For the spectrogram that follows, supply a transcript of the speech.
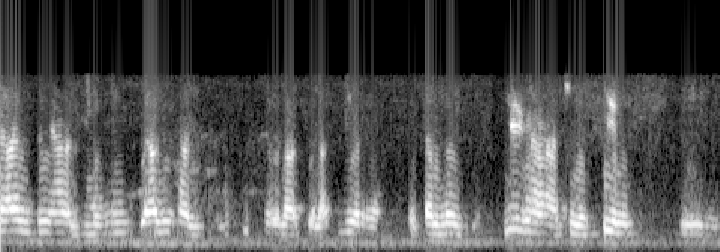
el ya deja el sitio de la, de la tierra totalmente, llega a su destino y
